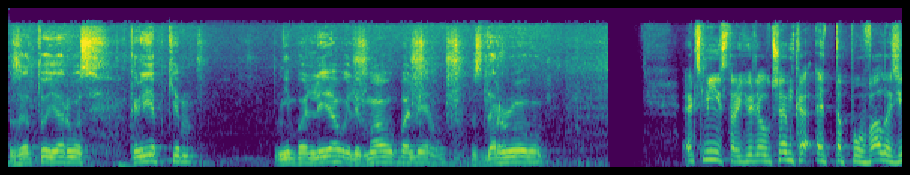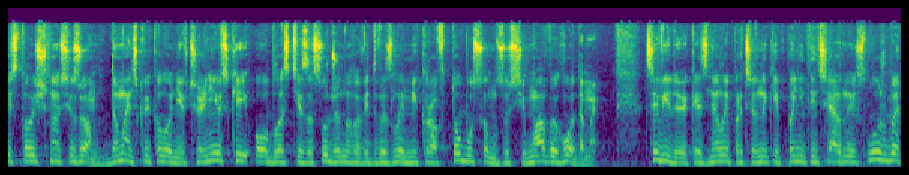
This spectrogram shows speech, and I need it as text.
Зато я рос крепким, не болел или мало болел, здоровым. Екс-міністра Юрія Луценка етапували зі столичного СІЗО. До Менської колонії в Чернігівській області засудженого відвезли мікроавтобусом з усіма вигодами. Це відео, яке зняли працівники пенітенціарної служби,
